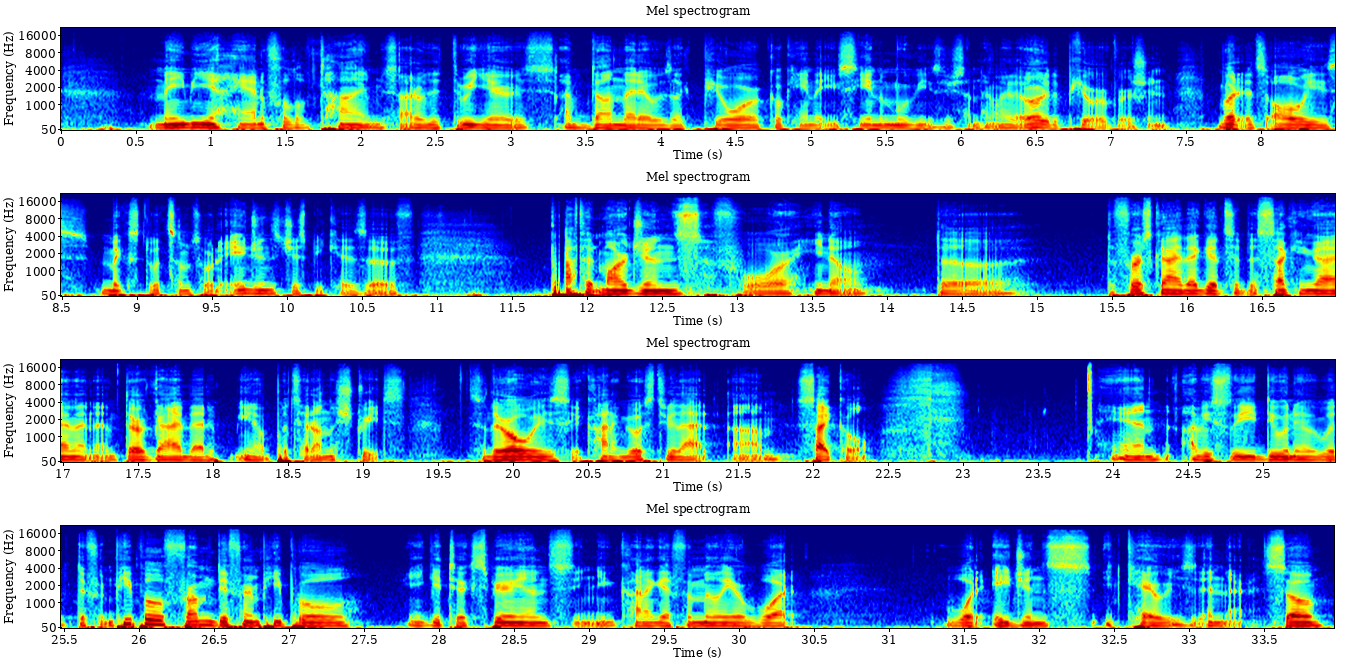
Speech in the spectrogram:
maybe a handful of times out of the three years I've done that it was like pure cocaine that you see in the movies or something like that, or the pure version. But it's always mixed with some sort of agents just because of profit margins for, you know, the the first guy that gets it, the second guy, and then the third guy that, you know, puts it on the streets. So they're always, it kind of goes through that um, cycle. And obviously doing it with different people from different people. You get to experience and you kind of get familiar what what agents it carries in there. So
